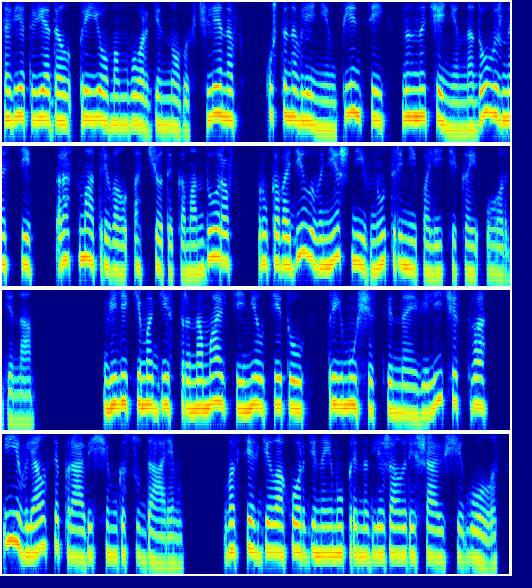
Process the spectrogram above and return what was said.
Совет ведал приемом в орден новых членов, установлением пенсий, назначением на должности, рассматривал отчеты командоров, руководил внешней и внутренней политикой ордена. Великий магистр на Мальте имел титул «Преимущественное Величество» и являлся правящим государем. Во всех делах ордена ему принадлежал решающий голос.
